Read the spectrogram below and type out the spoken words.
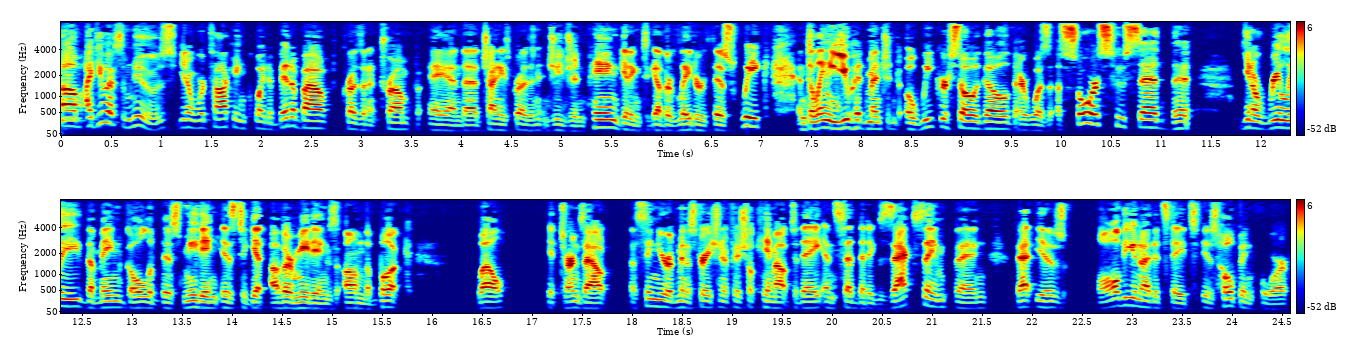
Um, I do have some news. You know, we're talking quite a bit about President Trump and uh, Chinese President Xi Jinping getting together later this week. And Delaney, you had mentioned a week or so ago there was a source who said that you know really the main goal of this meeting is to get other meetings on the book. Well, it turns out a senior administration official came out today and said that exact same thing. That is all the United States is hoping for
